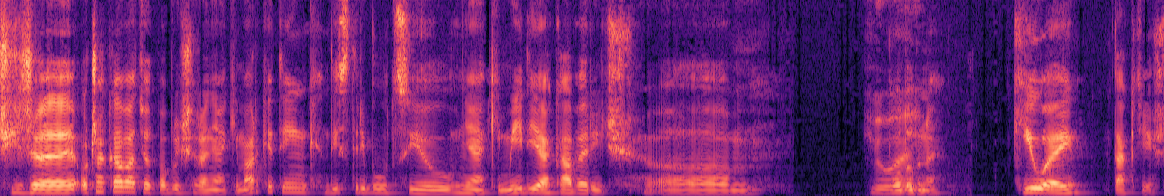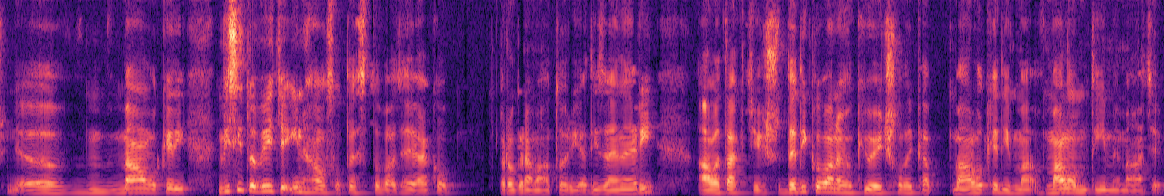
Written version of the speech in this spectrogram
Čiže očakávate od publishera nejaký marketing, distribúciu, nejaký media coverage, um, QA. podobné. QA taktiež. E, málo kedy. Vy si to viete in-house otestovať, hej, ako programátori a dizajnéri, ale taktiež dedikovaného QA človeka málo kedy v, ma- v malom týme máte.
